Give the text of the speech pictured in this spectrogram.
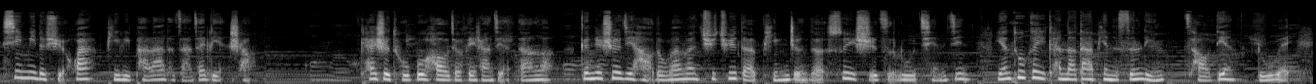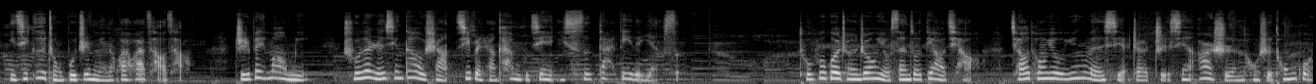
细密的雪花噼里啪啦地砸在脸上。开始徒步后就非常简单了。跟着设计好的弯弯曲曲的平整的碎石子路前进，沿途可以看到大片的森林、草甸、芦苇以及各种不知名的花花草草，植被茂密。除了人行道上，基本上看不见一丝大地的颜色。徒步过程中有三座吊桥，桥头用英文写着“只限二十人同时通过”。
